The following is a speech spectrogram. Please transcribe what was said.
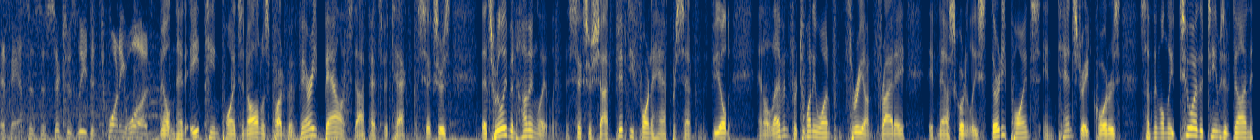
advances the Sixers' lead to 21. Milton had 18 points in all and was part of a very balanced offensive attack for the Sixers that's really been humming lately. The Sixers shot 54.5% from the field and 11 for 21 from three on Friday. They've now scored at least 30 points in 10 straight quarters, something only two other teams have done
